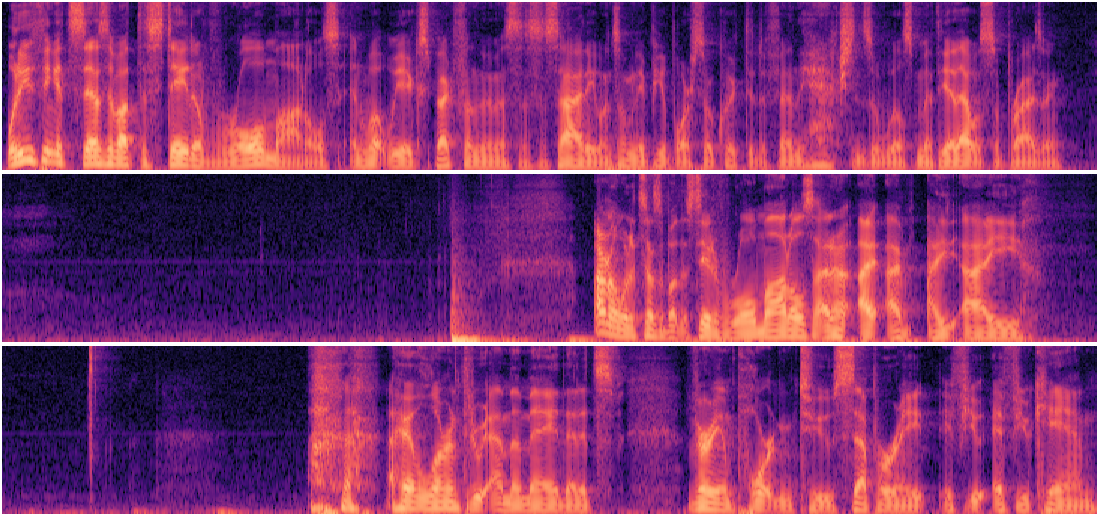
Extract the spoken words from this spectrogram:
What do you think it says about the state of role models and what we expect from them as a society when so many people are so quick to defend the actions of Will Smith? Yeah, that was surprising. I don't know what it says about the state of role models. I don't. I. I. I. I, I have learned through MMA that it's very important to separate if you if you can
